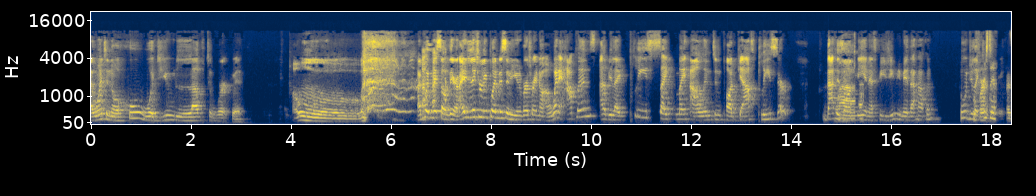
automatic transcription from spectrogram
I want to know who would you love to work with? Oh. I'm putting this out there. I literally putting this in the universe right now. And when it happens, I'll be like, please cite my Harlington podcast, please, sir. That is Wow. on me and SPG. We made that happen. Who would you Well, like first to thing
